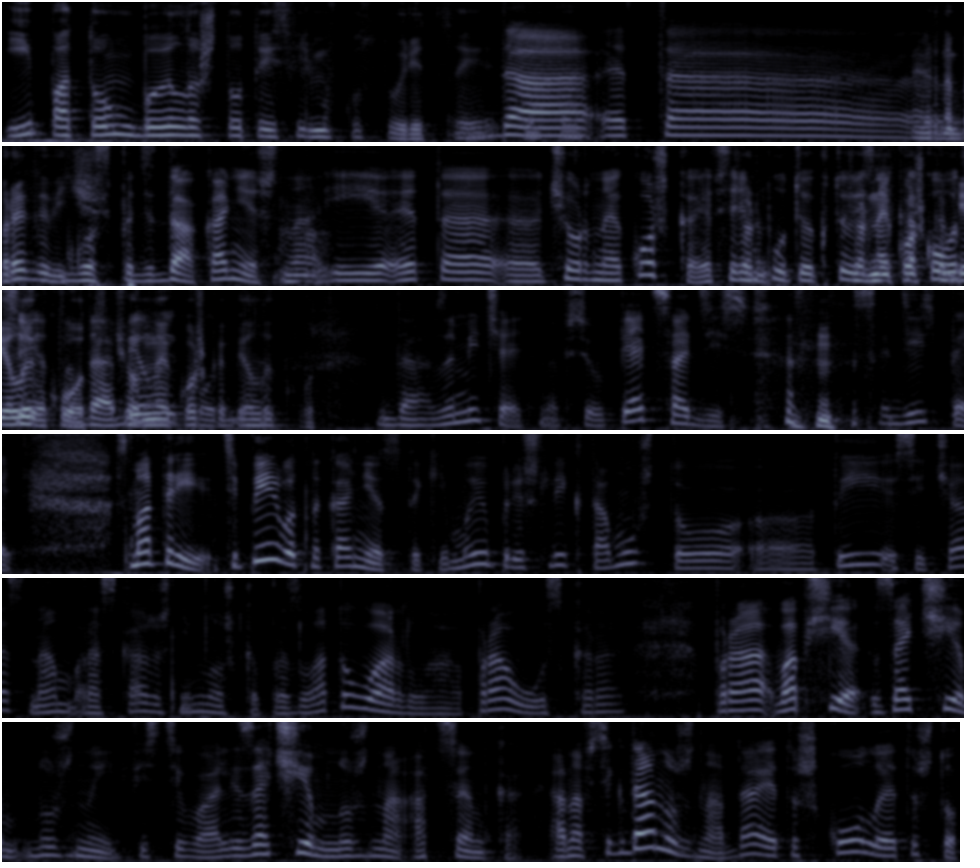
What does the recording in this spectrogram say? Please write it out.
И потом было что-то из фильмов Кустурицы. Да, Только- это... Наверное, Брегович? Господи, да, конечно. Ага. И это черная кошка. Я все время Чёр- путаю, кто из Черная них кошка, какого белый цвета. кот. Да, Черная белый кошка, кот, белый да. кот. Да, замечательно. Все, пять садись. садись пять. Смотри, теперь вот наконец-таки мы пришли к тому, что э, ты сейчас нам расскажешь немножко про Золотого Орла, про Оскара, про вообще зачем нужны фестивали, зачем нужна оценка. Она всегда нужна, да, это школа, это что.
